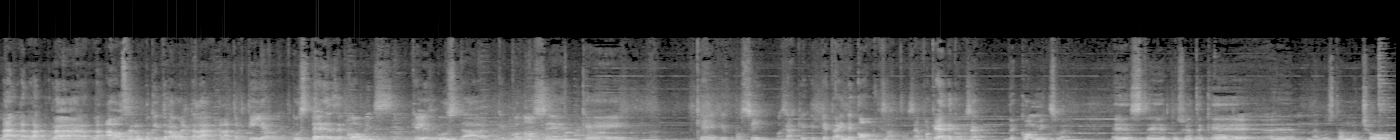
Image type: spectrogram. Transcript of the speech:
la, la, la- la- la- vamos a hacerle un poquito la vuelta a la, a la tortilla, güey. Ustedes de cómics, ¿qué les gusta? ¿Qué conocen? ¿Qué, qué, qué- pues sí, o sea, ¿qué, qué, qué traen de cómics, vato? O sea, ¿por qué deben de conocer? de cómics, güey. Este, pues fíjate que eh, me gusta mucho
